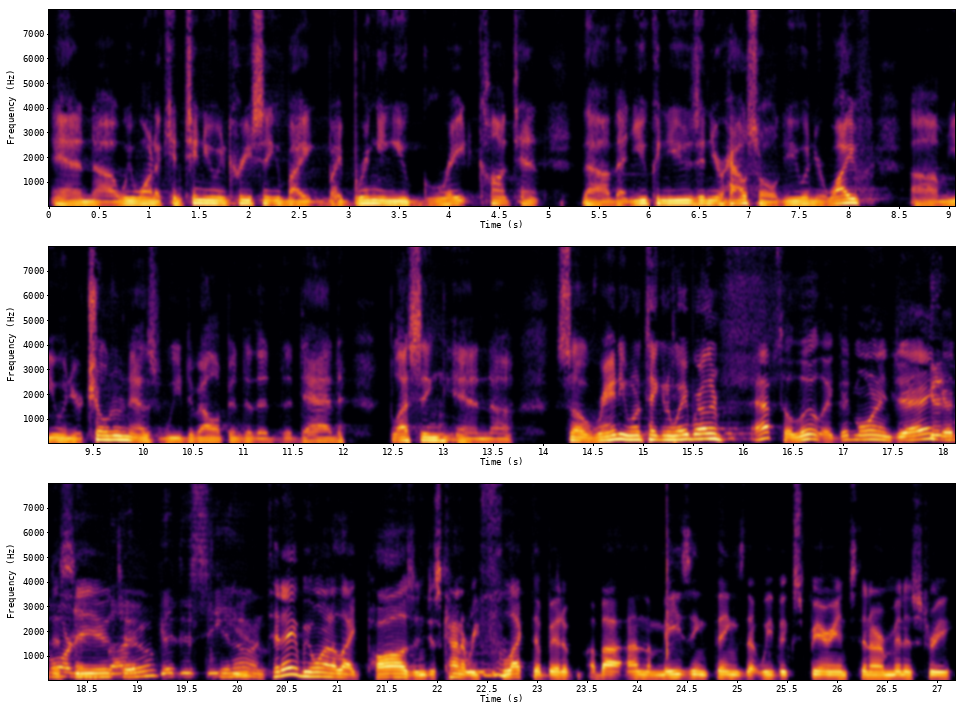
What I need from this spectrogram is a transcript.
And uh, we want to continue increasing by by bringing you great content uh, that you can use in your household, you and your wife, um, you and your children as we develop into the, the dad blessing. And uh, so, Randy, you want to take it away, brother? Absolutely. Good morning, Jay. Good, Good morning, to see you bud. too. Good to see You you. know, and today we want to like pause and just kind of reflect a bit of, about on the amazing things that we've experienced in our ministry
